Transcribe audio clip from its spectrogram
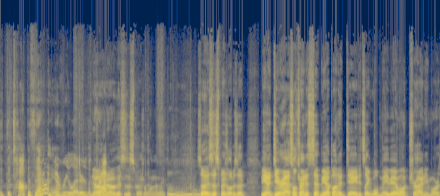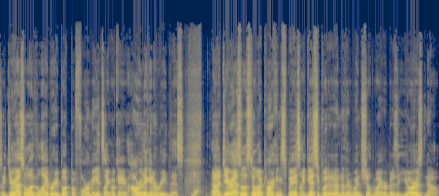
at the top. Is that on every letter? The No, crap. no, this is a special one, I think. So this is a special episode. But yeah, Dear Asshole trying to set me up on a date. It's like, well, maybe I won't try anymore. It's like, Dear Asshole had the library book before me. It's like, okay, how are they going to read this? Yeah. Uh, Dear Asshole is still my parking space. I guess you put it under their windshield wiper, but is it yours? No.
